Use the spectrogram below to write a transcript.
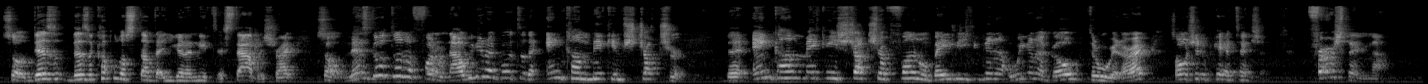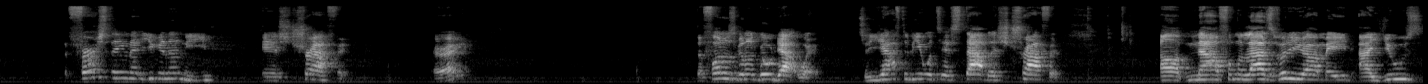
So there's there's a couple of stuff that you're going to need to establish, right? So let's go to the funnel. Now we're going to go to the income making structure. The income making structure funnel, baby. You're gonna we're gonna go through it, all right? So I want you to pay attention. First thing now, the first thing that you're gonna need is traffic. All right? The funnel is going to go that way. So you have to be able to establish traffic. Uh, now, from the last video I made, I used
